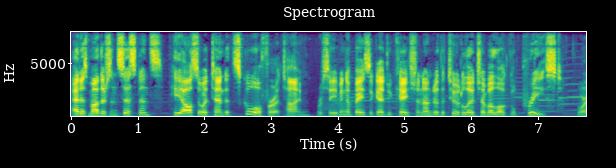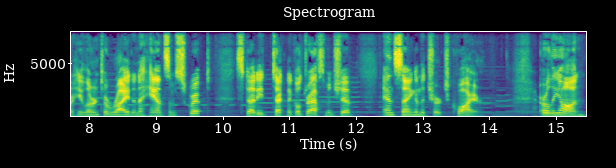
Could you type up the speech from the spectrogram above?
At his mother's insistence, he also attended school for a time, receiving a basic education under the tutelage of a local priest, where he learned to write in a handsome script, studied technical draftsmanship, and sang in the church choir. Early on,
